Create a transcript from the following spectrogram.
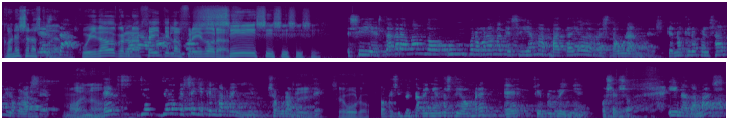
Con eso nos Está quedamos. Cuidado con el aceite y las freidoras. Sí, sí, sí, sí, sí. Sí, está grabando un programa que se llama Batalla de Restaurantes, que no quiero pensar ni lo que va a ser. Bueno. yo, yo, lo que sé es que él va a reñir, seguramente. Sí, seguro. Porque siempre está riñendo este hombre, ¿eh? siempre riñe. Pues eso. Y nada más.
